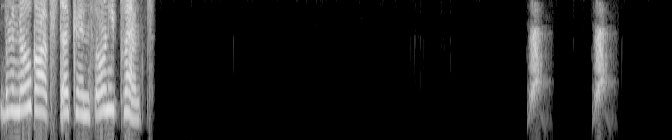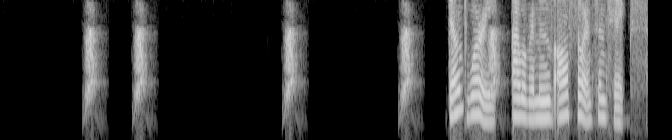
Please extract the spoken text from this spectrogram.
Bruno got stuck in thorny plant. Don't worry, I will remove all thorns and ticks.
